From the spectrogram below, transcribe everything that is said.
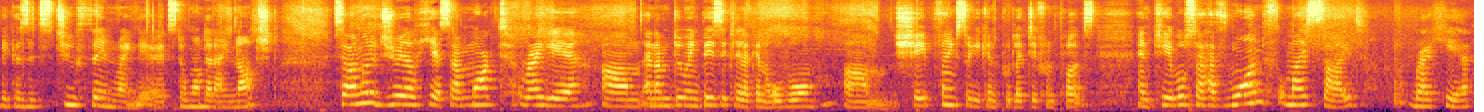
because it's too thin right there. It's the one that I notched so I'm going to drill here. So I'm marked right here um, and I'm doing basically like an oval um, shape thing so you can put like different plugs and cables. So I have one for my side right here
